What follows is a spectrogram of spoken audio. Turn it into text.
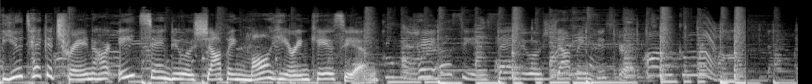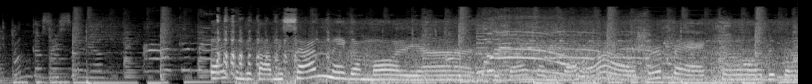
you take a train R8 Sanduo Shopping Mall here in KOCM. KOCM Sanduo Shopping District. Guys, nandito kami sa Mega Mall. Yan. Diba? Ganda. Wow. Perfect. So, diba?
